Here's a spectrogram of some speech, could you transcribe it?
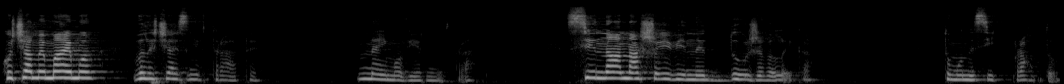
Хоча ми маємо величезні втрати, неймовірні втрати. Ціна нашої війни дуже велика. Тому несіть правду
